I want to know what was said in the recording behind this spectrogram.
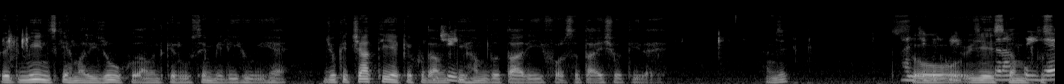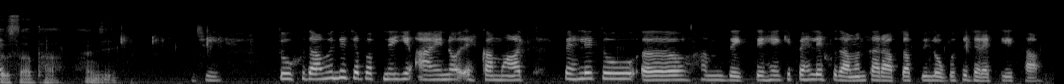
तो इट मीन्स कि हमारी रूह खुदावंद के रूह से मिली हुई है। जो कि चाहती है कि खुदा की हम दो तारीफ़ और सताइश होती रहे। हाँ जी। सो so, ये इसका मुख्तर सा था। हाँ जी। जी। तो खुदावंद ने जब अपने ये आयन और अहकाम पहले तो आ, हम देखते हैं कि पहले खुदावंद का रबता अपने लोगों से डायरेक्टली था। हाँ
